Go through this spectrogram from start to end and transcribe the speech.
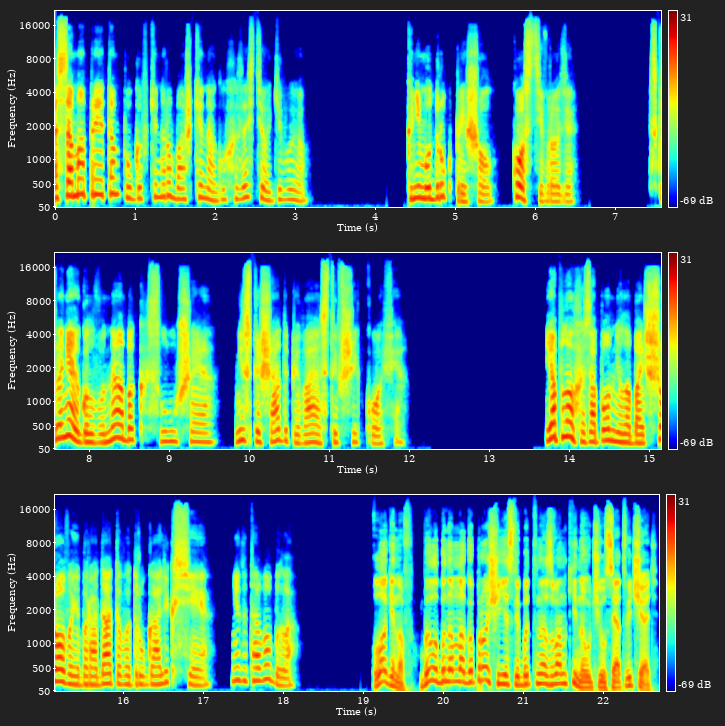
а сама при этом пуговки на рубашке наглухо застегиваю. К нему друг пришел, Кости вроде. Склоняю голову на бок, слушая, не спеша допивая остывший кофе. Я плохо запомнила большого и бородатого друга Алексея. Не до того было. Логинов, было бы намного проще, если бы ты на звонки научился отвечать.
